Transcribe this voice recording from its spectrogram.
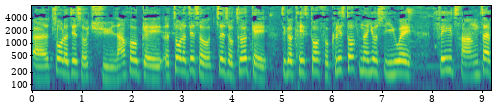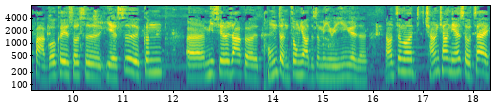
呃做了这首曲，然后给呃做了这首这首歌给这个克里斯托夫。克里斯托夫呢又是一位非常在法国可以说是也是跟呃米歇尔·扎赫同等重要的这么一位音乐人。然后这么强强联手，在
